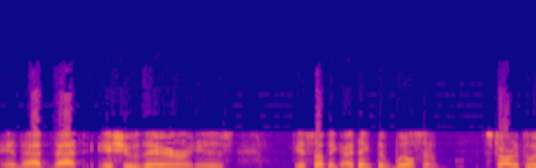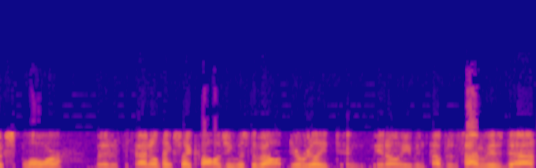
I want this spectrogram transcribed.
and that, that issue there is, is something I think that Wilson started to explore, but I don't think psychology was developed. There really, you know, even up to the time of his death,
